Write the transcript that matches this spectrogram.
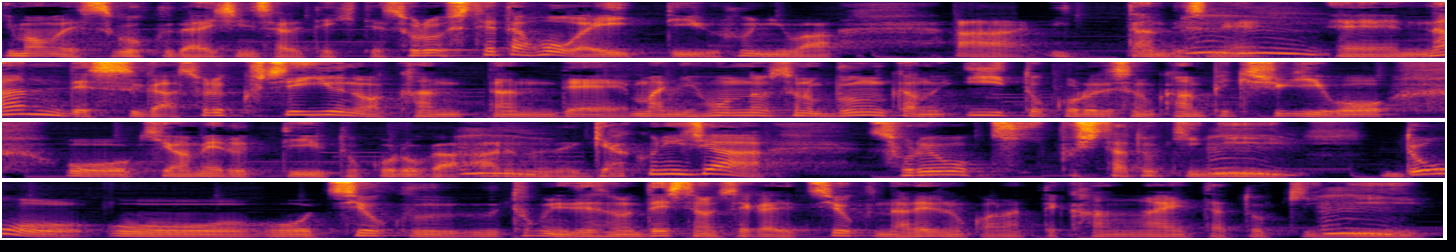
今まですごく大事にされてきて、それを捨てた方がいいっていうふうにはあ言ったんですね、うん、えー、なんですが、それ口で言うのは簡単で、まあ日本のその文化のいいところでその完璧主義を極めるっていうところがあるので、うん、逆にじゃあ、それをキープしたときに、どう強く、特にそのデジタルの世界で強くなれるのかなって考えたときに、うん、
